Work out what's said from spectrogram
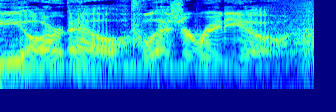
TRL Pleasure Radio.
